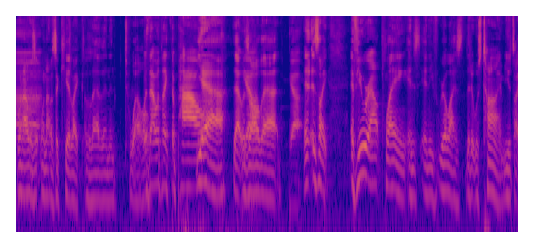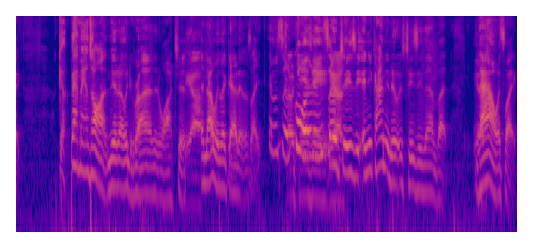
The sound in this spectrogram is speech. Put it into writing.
when I was when I was a kid, like eleven and twelve. Uh. Was that with like the pow? Yeah, that was Yeah. all that. Yeah. And it's like if you were out playing and, and you realized that it was time, you'd like, "G- Batman's on, you know, and you run and watch it. Yeah. And now we look at it, it was like it was so, So corny, cheesy, so yes. cheesy, and you kind of knew it was cheesy then, but Yes. now it's like,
